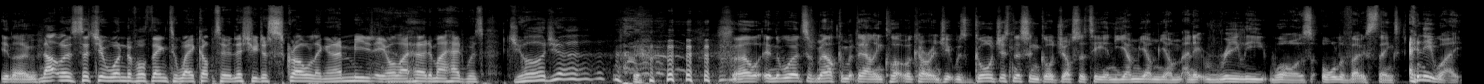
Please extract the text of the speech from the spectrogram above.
you know that was such a wonderful thing to wake up to. Literally just scrolling, and immediately all I heard in my head was Georgia. well, in the words of Malcolm McDowell in Clockwork Orange, it was gorgeousness and gorgeosity and yum yum yum, and it really was all of those things. Anyway.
